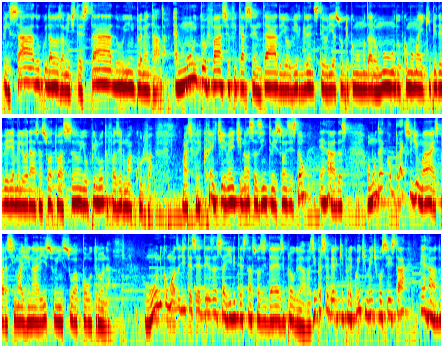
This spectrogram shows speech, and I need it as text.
pensado, cuidadosamente testado e implementado. É muito fácil ficar sentado e ouvir grandes teorias sobre como mudar o mundo, como uma equipe deveria melhorar a sua atuação e o piloto fazer uma curva mas frequentemente nossas intuições estão erradas. O mundo é complexo demais para se imaginar isso em sua poltrona. O único modo de ter certeza é sair e testar suas ideias e programas e perceber que frequentemente você está errado.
